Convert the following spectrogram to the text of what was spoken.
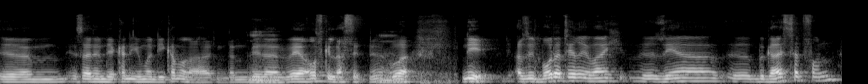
Ähm, es sei denn, der kann irgendwann die Kamera halten. Dann wäre wär er ausgelastet. Ne? Aber nee, also den Border Terrier war ich äh, sehr äh, begeistert von.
